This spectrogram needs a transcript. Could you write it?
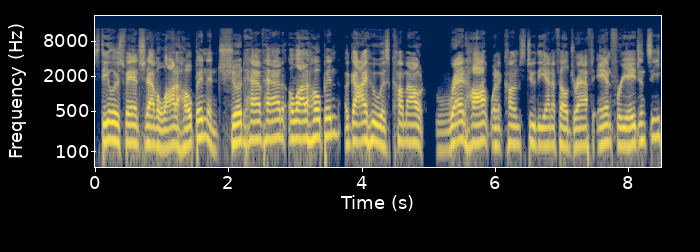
Steelers fans should have a lot of hope in and should have had a lot of hope in. A guy who has come out red hot when it comes to the NFL draft and free agency.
